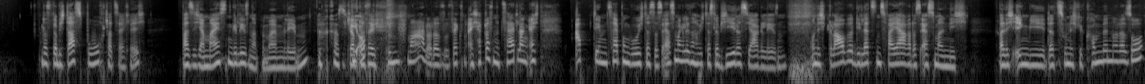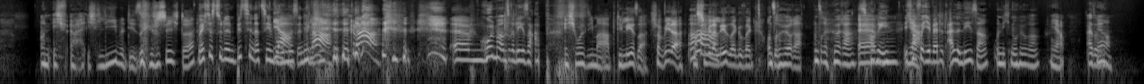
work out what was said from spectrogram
Das ist, glaube ich, das Buch tatsächlich, was ich am meisten gelesen habe in meinem Leben. Ach krass. Ich glaube, das habe ich fünfmal oder so sechsmal. Ich habe das eine Zeit lang echt ab dem Zeitpunkt, wo ich das das erste Mal gelesen habe, habe ich das, glaube ich, jedes Jahr gelesen. Und ich glaube, die letzten zwei Jahre das erste Mal nicht, weil ich irgendwie dazu nicht gekommen bin oder so. Und ich, oh, ich liebe diese Geschichte. Möchtest du denn ein bisschen erzählen, worum ja, es in der klar, klar. ähm, hol mal unsere Leser ab. Ich hol sie mal ab. Die Leser. Schon wieder. Du ah. hast schon wieder Leser gesagt. Unsere Hörer. Unsere Hörer. Sorry. Ähm, ich ja. hoffe, ihr werdet alle Leser und nicht nur Hörer. Ja. Also. Ja.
